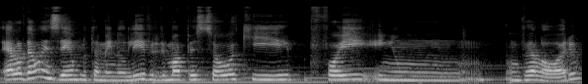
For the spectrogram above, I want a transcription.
Ela dá um exemplo também no livro de uma pessoa que foi em um, um velório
